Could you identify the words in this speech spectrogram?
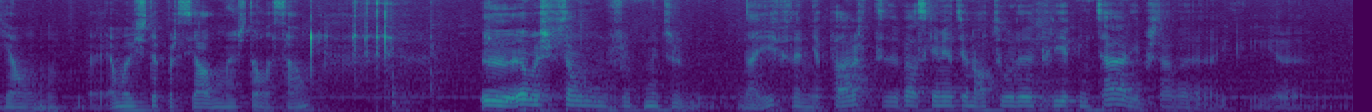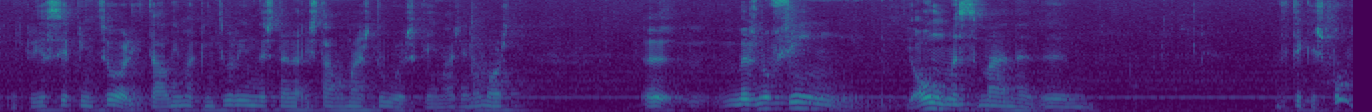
e é, um, é uma vista parcial de uma instalação. Eh, É uma expressão muito naif da minha parte. Basicamente, eu na altura queria pintar e gostava. E, era- queria ser pintor, e está ali uma pintura e ainda estavam mais duas, que a imagem não mostra. Eh, Mas no fim, ou uma semana de, de ter que expor, é?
